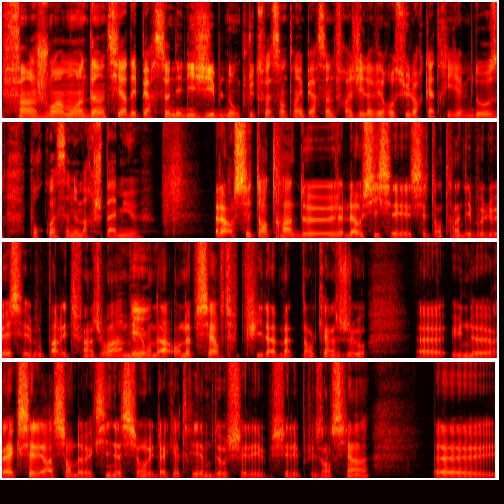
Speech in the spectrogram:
Fin juin, moins d'un tiers des personnes éligibles, donc plus de 60 ans et personnes fragiles, avaient reçu leur quatrième dose. Pourquoi ça ne marche pas mieux? Alors, c'est en train de. Là aussi, c'est en train d'évoluer. Vous parlez de fin juin, mais Mm. on, a, on observe depuis là maintenant 15 jours euh, une réaccélération de la vaccination et de la quatrième dose chez les, chez les plus anciens. Euh,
